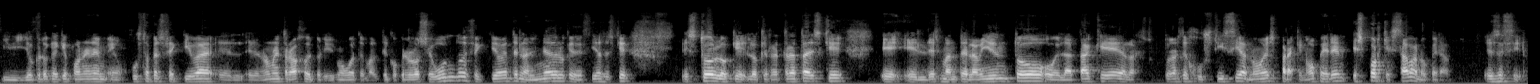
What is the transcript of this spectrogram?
yo creo que hay que poner en, justa perspectiva el, enorme trabajo del periodismo guatemalteco. Pero lo segundo, efectivamente, en la línea de lo que decías, es que esto lo que, lo que retrata es que eh, el desmantelamiento o el ataque a las estructuras de justicia no es para que no operen, es porque estaban operando. Es decir,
